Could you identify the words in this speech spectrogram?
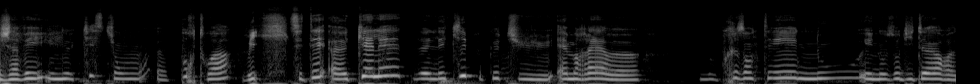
J'avais une question euh, pour toi. Oui. C'était euh, quelle est l'équipe que tu aimerais euh, nous présenter, nous et nos auditeurs? Euh,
